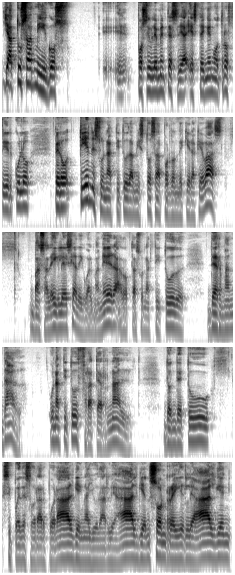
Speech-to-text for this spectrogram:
Ya tus amigos posiblemente estén en otro círculo, pero tienes una actitud amistosa por donde quiera que vas. Vas a la iglesia de igual manera, adoptas una actitud de hermandad, una actitud fraternal, donde tú si puedes orar por alguien, ayudarle a alguien, sonreírle a alguien,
